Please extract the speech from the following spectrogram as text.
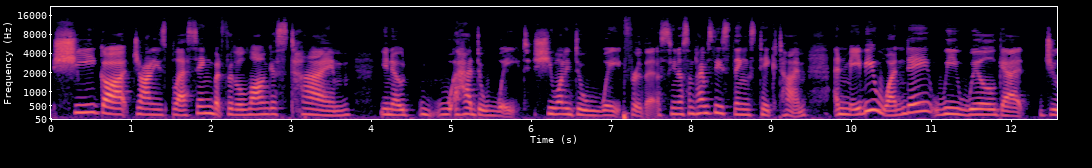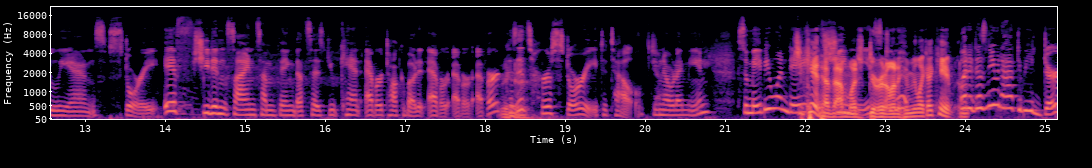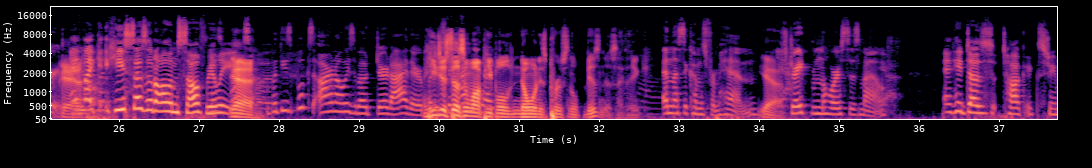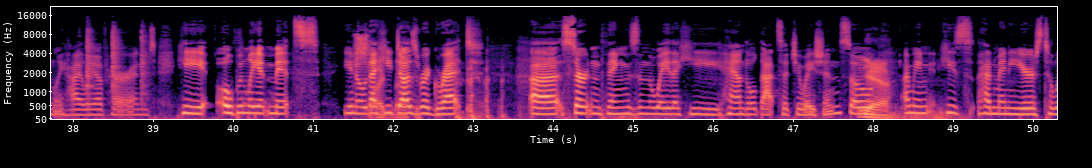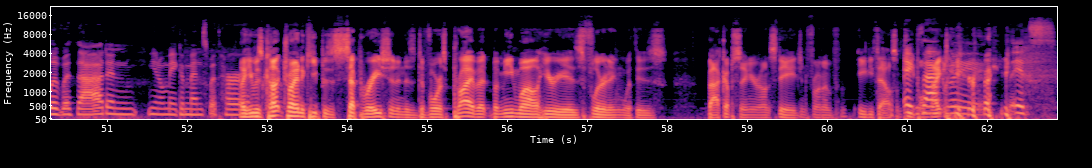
she got Johnny's blessing, but for the longest time, you know, w- had to wait. She wanted to wait for this. You know, sometimes these things take time. And maybe one day we will get Julianne's story if she didn't sign something that says you can't ever talk about it ever, ever, ever. Because Yeah. it's her story to tell. Do you know what I mean? So maybe one day. She can't have that much dirt on it- him. You're like, I can't. But it doesn't even have to be dirt. Yeah. And like he says it all himself, really. Yeah. But these books aren't always about dirt either. But he just doesn't want like- people knowing his personal business. I think. unless it comes from him. Yeah. Straight from the horse's mouth. And he does talk extremely highly of her, and he openly admits, you know, that he back does regret uh, certain things in the way that he handled that situation. So, Yeah. I mean, he's had many years to live with that, and you know, make amends with her. Like he was con- trying to keep his separation and his divorce private, but meanwhile, here he is flirting with his backup singer on stage in front of eighty thousand people exactly. nightly. right? It's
